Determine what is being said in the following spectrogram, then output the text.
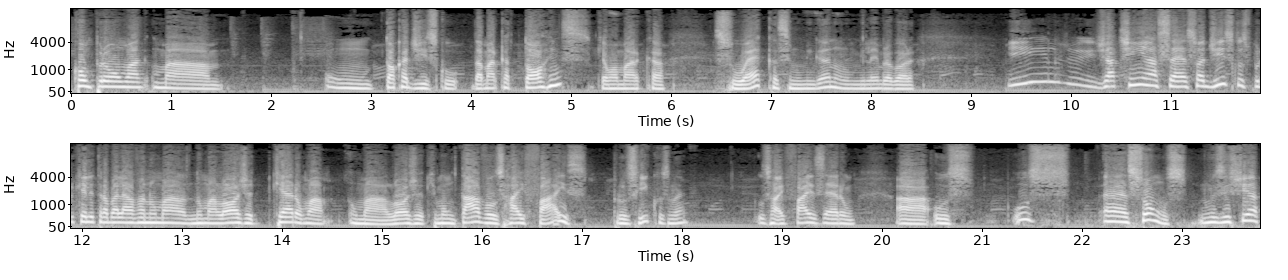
comprou uma, uma um toca-disco da marca Torrens, que é uma marca sueca, se não me engano, não me lembro agora. E já tinha acesso a discos porque ele trabalhava numa, numa loja que era uma, uma loja que montava os hi-fis para os ricos, né? Os hi-fis eram ah, os, os é, sons. Não existia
